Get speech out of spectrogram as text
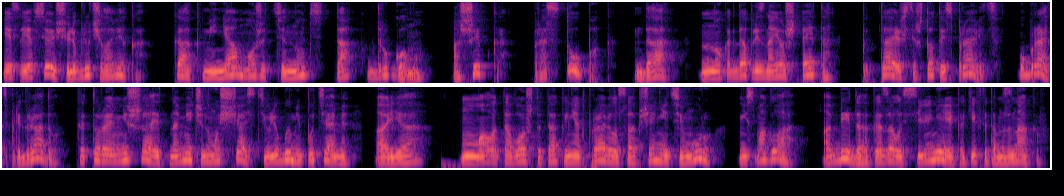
если я все еще люблю человека, как меня может тянуть так к другому? Ошибка, проступок, да, но когда признаешь это, пытаешься что-то исправить, убрать преграду, которая мешает намеченному счастью любыми путями, а я, мало того, что так и не отправила сообщение Тимуру, не смогла. Обида оказалась сильнее каких-то там знаков.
